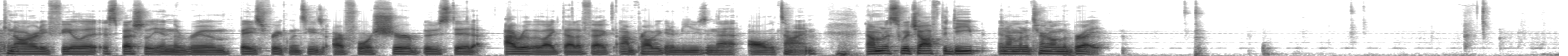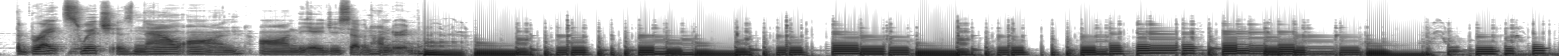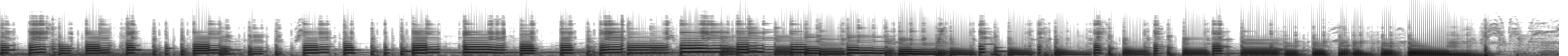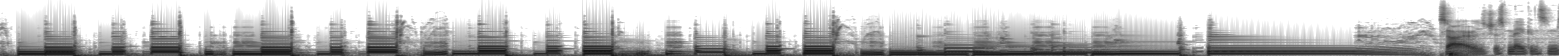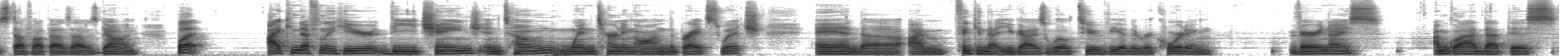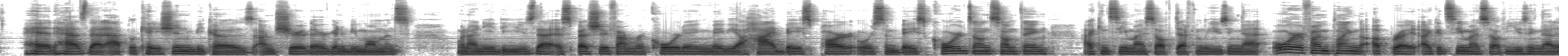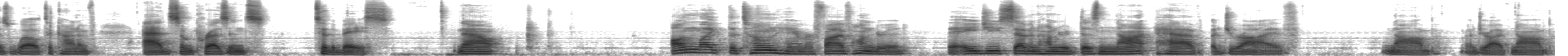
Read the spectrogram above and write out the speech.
Can already feel it, especially in the room. Bass frequencies are for sure boosted. I really like that effect. And I'm probably going to be using that all the time. Now I'm going to switch off the deep and I'm going to turn on the bright. The bright switch is now on on the AG700. Sorry, I was just making some stuff up as I was going. But I can definitely hear the change in tone when turning on the bright switch. And uh, I'm thinking that you guys will too via the recording. Very nice. I'm glad that this head has that application because I'm sure there are going to be moments when I need to use that, especially if I'm recording maybe a high bass part or some bass chords on something I can see myself definitely using that. Or if I'm playing the upright, I could see myself using that as well to kind of add some presence to the bass. Now, unlike the Tone Hammer 500, the AG700 does not have a drive knob, a drive knob.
